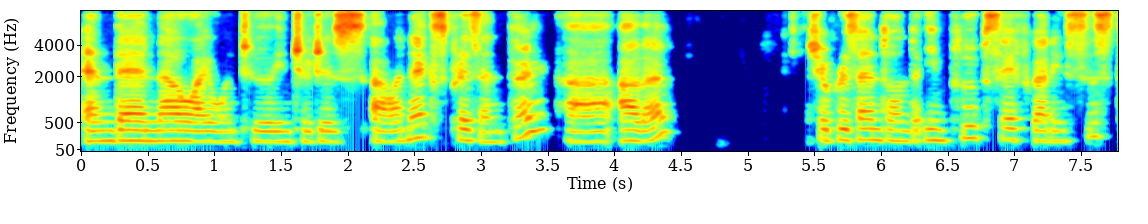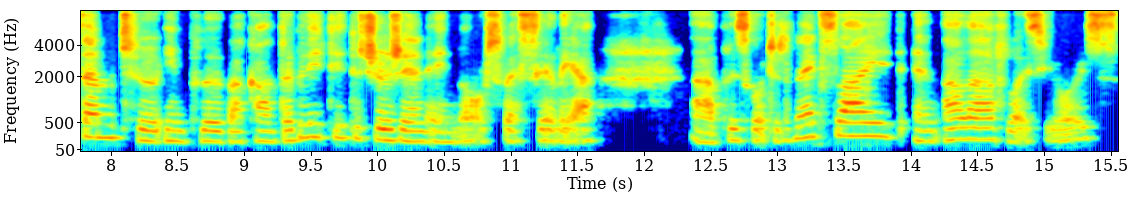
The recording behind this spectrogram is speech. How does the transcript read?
And then now I want to introduce our next presenter, uh, Ala. She'll present on the improved safeguarding system to improve accountability to children in Northwest Syria. Uh, please go to the next slide and Ala, floor is yours.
